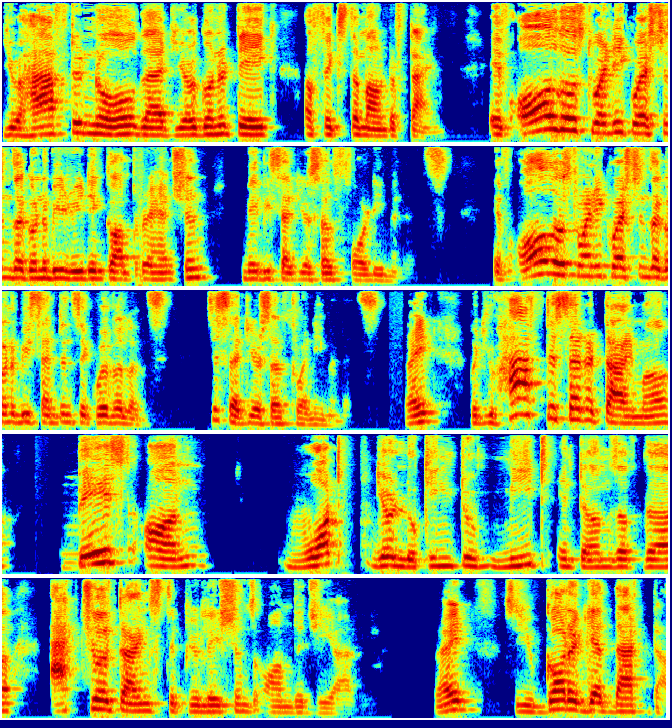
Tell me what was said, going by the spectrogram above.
You have to know that you're going to take a fixed amount of time. If all those 20 questions are going to be reading comprehension, maybe set yourself 40 minutes. If all those 20 questions are going to be sentence equivalents, just set yourself 20 minutes, right? But you have to set a timer based on what you're looking to meet in terms of the actual time stipulations on the GRE, right? So you've got to get that down.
